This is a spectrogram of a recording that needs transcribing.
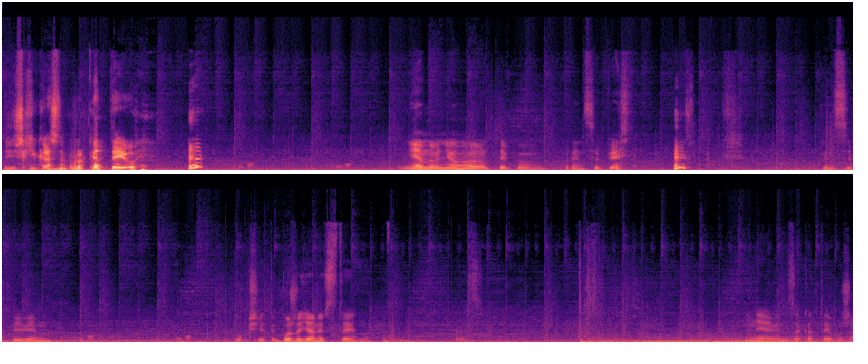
Трішки каже прокатив. Ні, ну в нього, типу, в принципі. В принципі, він. Покшити. Боже, я не встигну. Ні, він закатив уже.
